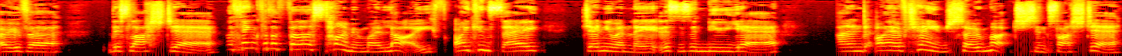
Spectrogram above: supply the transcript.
over this last year, I think for the first time in my life, I can say genuinely, this is a new year and I have changed so much since last year.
